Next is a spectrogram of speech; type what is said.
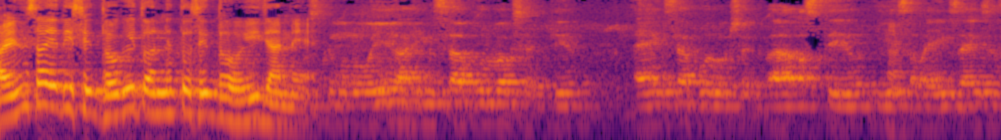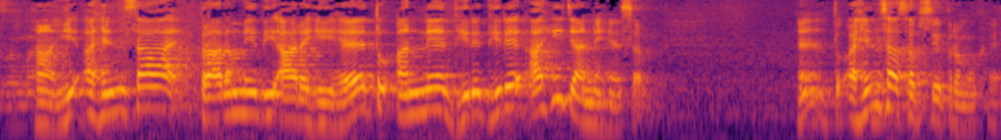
अहिंसा यदि सिद्ध होगी तो अन्य तो सिद्ध हो ही जाने हैं। इसका मतलब वही अहिंसा पूर्वक सत्य अहिंसा पूर्वक सत्य, अस्त्य ये सब अहिंसा अहिंसा सब हाँ ये अहिंसा प्रारंभ में यदि आ रही है तो अन्य धीरे धीरे आ ही जाने हैं सब। है तो अहिंसा सबसे प्रमुख है।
